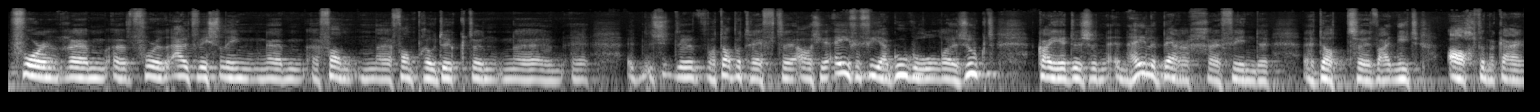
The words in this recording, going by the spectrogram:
voor, voor de uitwisseling van, van producten. Dus wat dat betreft, als je even via Google zoekt, kan je dus een, een hele berg vinden dat, waar niet achter elkaar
